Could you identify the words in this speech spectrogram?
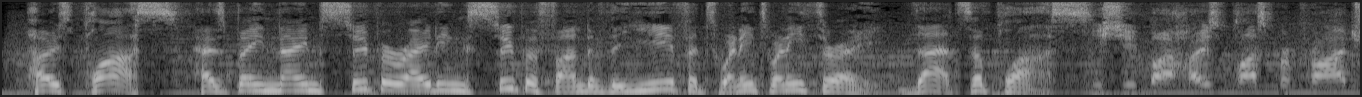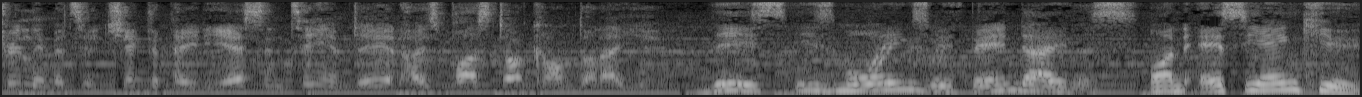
Host Plus has been named Super Ratings Super Fund of the Year for 2023. That's a plus. Issued by Host Plus Proprietary Limited. Check the PDS and TMD at hostplus.com.au. This is Mornings with Ben Davis on SENQ.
